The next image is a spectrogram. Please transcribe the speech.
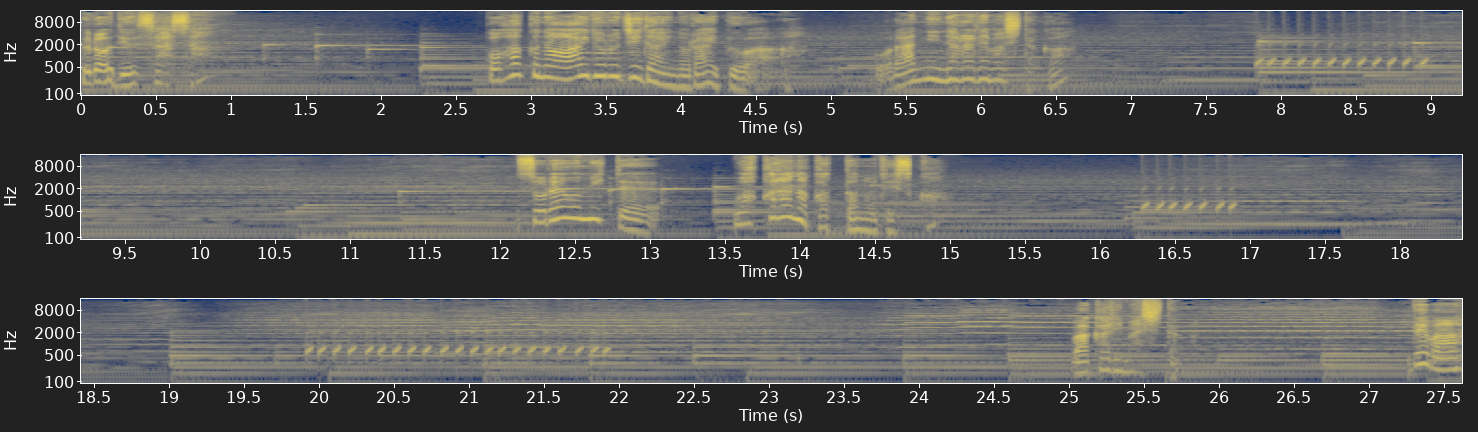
プロデューサーさん琥珀のアイドル時代のライブはご覧になられましたか？それを見てわからなかったのですか？わかりました。では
